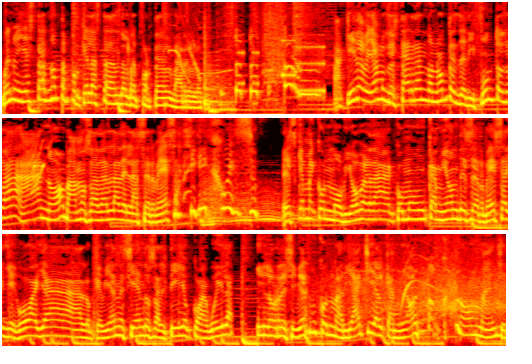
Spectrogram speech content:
Bueno, y esta nota, ¿por qué la está dando el reportero? El barrio, loco. Aquí deberíamos de estar dando notas de difuntos, ¿va? Ah, no, vamos a dar la de la cerveza. Hijo eso. Es que me conmovió, ¿verdad? Como un camión de cerveza llegó allá a lo que viene siendo Saltillo, Coahuila, y lo recibieron con mariachi al camión. No manches.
